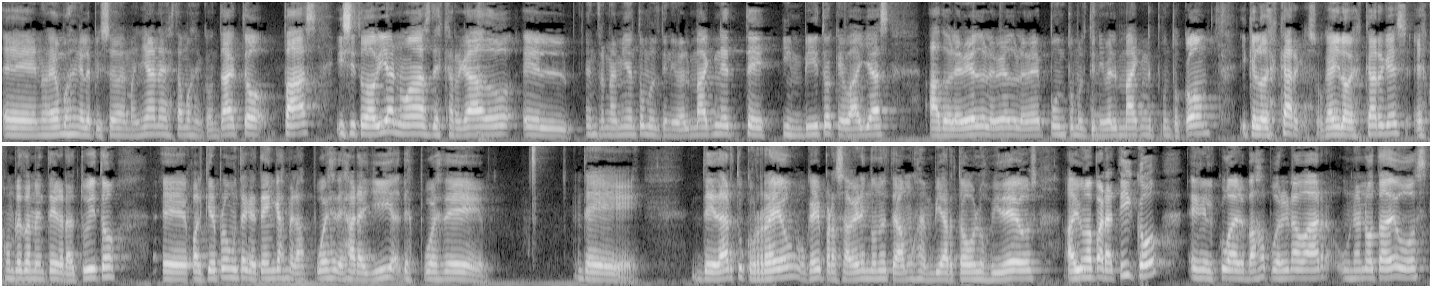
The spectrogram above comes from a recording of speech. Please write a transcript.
Eh, nos vemos en el episodio de mañana, estamos en contacto. Paz. Y si todavía no has descargado el entrenamiento multinivel magnet, te invito a que vayas a www.multinivelmagnet.com y que lo descargues, ¿ok? Lo descargues, es completamente gratuito. Eh, cualquier pregunta que tengas me la puedes dejar allí después de, de de dar tu correo, ¿ok? Para saber en dónde te vamos a enviar todos los videos. Hay un aparatico en el cual vas a poder grabar una nota de voz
